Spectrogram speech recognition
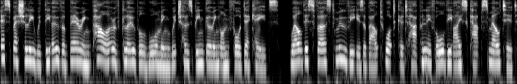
especially with the overbearing power of global warming which has been going on for decades. Well this first movie is about what could happen if all the ice caps melted.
